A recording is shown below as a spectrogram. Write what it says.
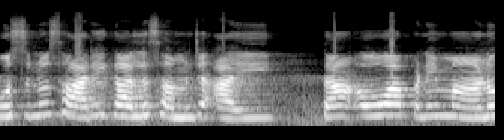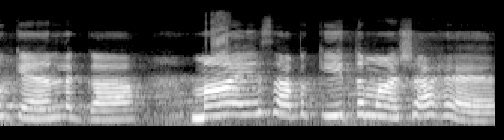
ਉਸ ਨੂੰ ਸਾਰੀ ਗੱਲ ਸਮਝ ਆਈ ਤਾਂ ਉਹ ਆਪਣੀ ਮਾਂ ਨੂੰ ਕਹਿਣ ਲੱਗਾ ਮਾਂ, ਇਹ ਸਭ ਕੀ ਤਮਾਸ਼ਾ ਹੈ?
